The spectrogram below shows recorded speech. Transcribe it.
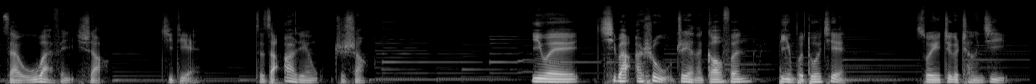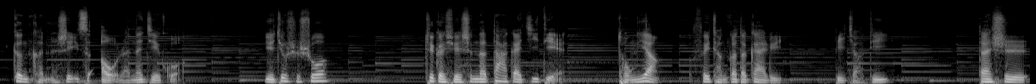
在五百分以上。绩点则在二点五之上，因为七百二十五这样的高分并不多见，所以这个成绩更可能是一次偶然的结果。也就是说，这个学生的大概绩点，同样非常高的概率比较低。但是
